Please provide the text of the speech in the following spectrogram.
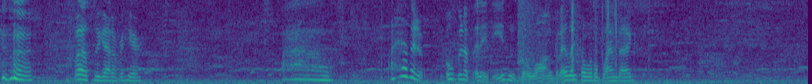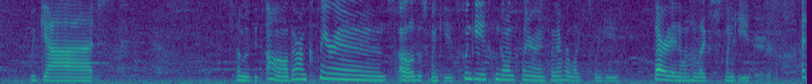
what else we got over here? Wow. I haven't opened up any of these in so long, but I like the little blind bags. We got some of these. Oh, they're on clearance. Oh, those are Squinkies. Squinkies can go on clearance. I never liked Squinkies. Sorry to anyone who likes Squinkies. I,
